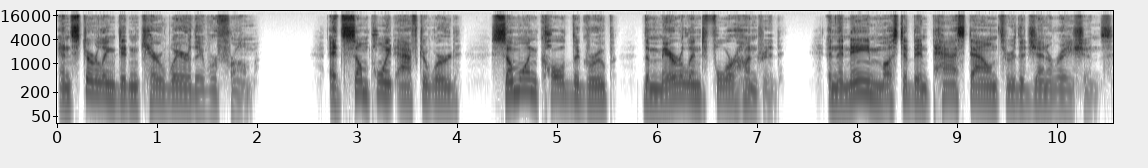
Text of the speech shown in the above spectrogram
and Stirling didn't care where they were from. At some point afterward, someone called the group the Maryland 400, and the name must have been passed down through the generations.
